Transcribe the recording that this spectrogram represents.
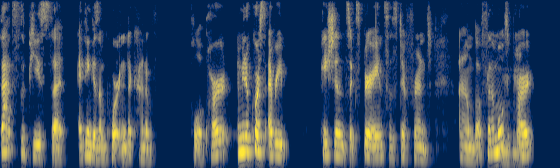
that's the piece that I think is important to kind of pull apart. I mean, of course, every patient's experience is different, um, but for the most mm-hmm. part,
